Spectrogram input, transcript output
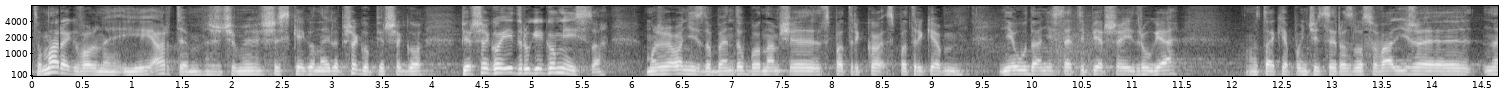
to Marek Wolny i Artem życzymy wszystkiego najlepszego, pierwszego, pierwszego i drugiego miejsca. Może oni zdobędą, bo nam się z, Patryko, z Patrykiem nie uda niestety pierwsze i drugie. No tak Japończycy rozlosowali, że na,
